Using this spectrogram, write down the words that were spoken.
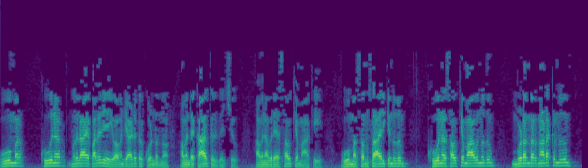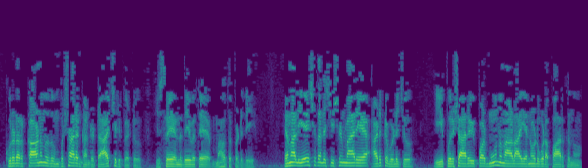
ഊമർ കൂനർ മുതലായ പലരെയും അവന്റെ അടുക്കൽ കൊണ്ടുവന്നു അവന്റെ കാൽക്കൽ വെച്ചു. അവൻ അവരെ സൌഖ്യമാക്കി. ഊമർ സംസാരിക്കുന്നതും കൂനർ സൌഖ്യമാകുന്നതും മുടന്തർ നടക്കുന്നതും കുരുടർ കാണുന്നതും പുരുഷാരം കണ്ടിട്ട് ആശ്ചര്യപ്പെട്ടു. ഇസ്രയേലിന്റെ ദൈവത്തെ മഹത്വപ്പെടുത്തി. എന്നാൽ യേശു തന്റെ ശിഷ്യന്മാരെ അടുക്ക വിളിച്ചു ഈ പുരുഷാരം ഇപ്പോൾ മൂന്ന് നാളായി എന്നോടുകൂടെ പാർക്കുന്നു.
